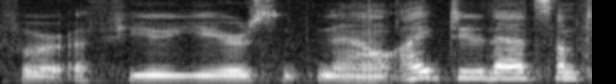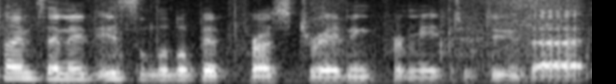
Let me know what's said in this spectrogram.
for a few years now. I do that sometimes and it is a little bit frustrating for me to do that.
